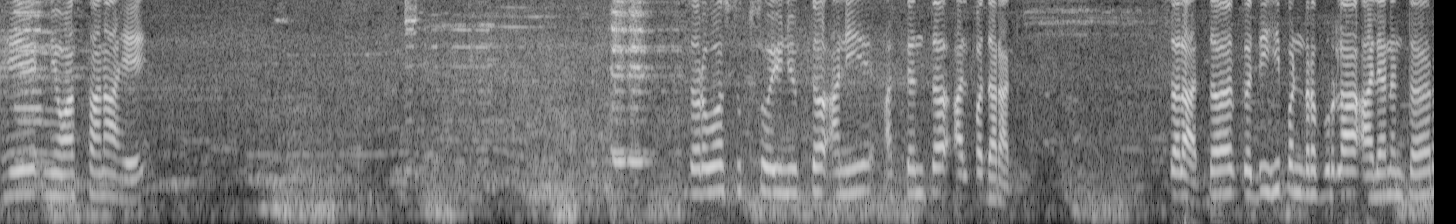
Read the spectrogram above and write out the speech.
हे निवासस्थान आहे. सर्व सुखसोयीनियुक्त आणि अत्यंत अल्प दरात. चला तर कधीही पंढरपूरला आल्यानंतर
